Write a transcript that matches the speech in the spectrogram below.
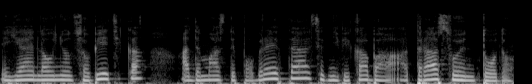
Y ya en la Unión Soviética, además de pobreza, significaba atraso en todo.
